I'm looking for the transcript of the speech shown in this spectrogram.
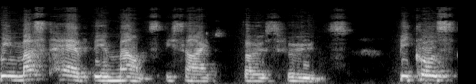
We must have the amounts beside those foods because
